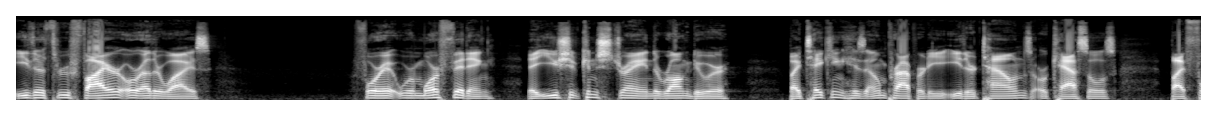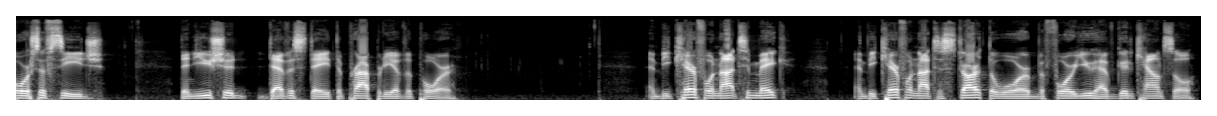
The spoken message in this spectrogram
either through fire or otherwise. For it were more fitting that you should constrain the wrongdoer by taking his own property, either towns or castles, by force of siege, than you should devastate the property of the poor. And be careful not to make and be careful not to start the war before you have good counsel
